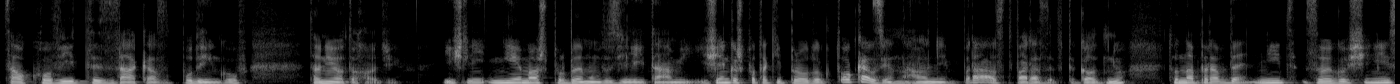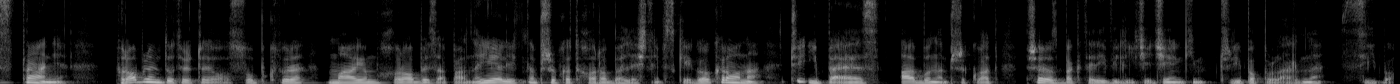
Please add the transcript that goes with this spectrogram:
całkowity zakaz puddingów, to nie o to chodzi. Jeśli nie masz problemów z jelitami i sięgasz po taki produkt okazjonalnie, raz, dwa razy w tygodniu, to naprawdę nic złego się nie stanie. Problem dotyczy osób, które mają choroby zapalne jelit, np. chorobę leśniewskiego krona, czy IPS, albo np. przerost bakterii w jelicie cienkim, czyli popularne SIBO.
